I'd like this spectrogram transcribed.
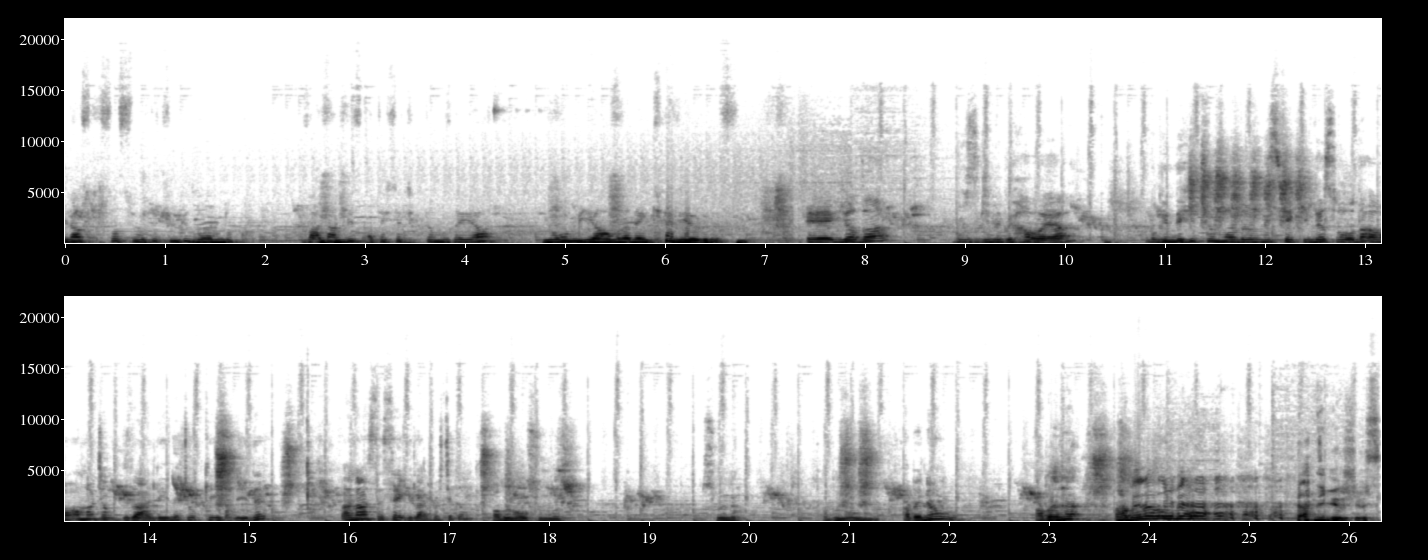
Biraz kısa sürdü çünkü donduk. Zaten biz ateşe çıktığımızda ya yoğun bir yağmura denk geliyoruz. Ee, ya da buz gibi bir havaya. Bugün de hiç ummadığımız şekilde soğudu hava ama çok güzeldi yine, çok keyifliydi. Benden size sevgiler, hoşçakalın. Abone olsunlar. Söyle. Abone olun. Abone olun. Abone, abone olun be. Hadi görüşürüz.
